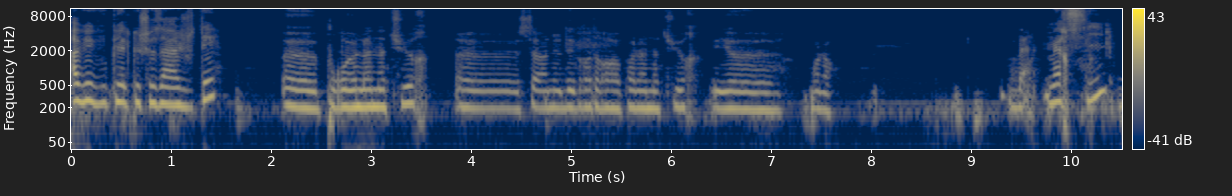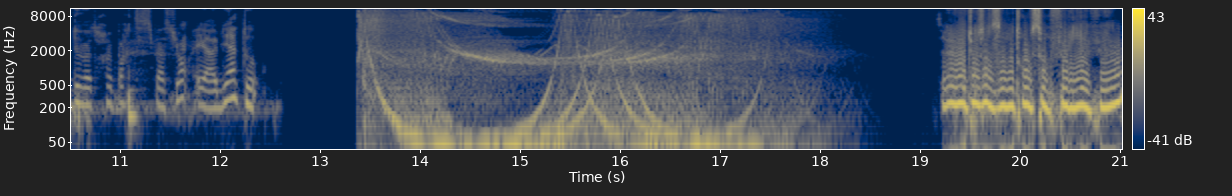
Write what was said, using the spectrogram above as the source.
Avez-vous quelque chose à ajouter? Euh, pour euh, la nature, euh, ça ne dégradera pas la nature et euh, voilà. Ben, Merci de votre participation et à bientôt. Salut à tous, on se retrouve sur Ferry FM.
